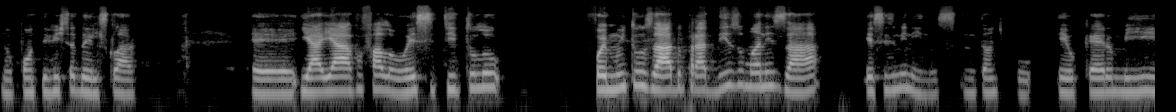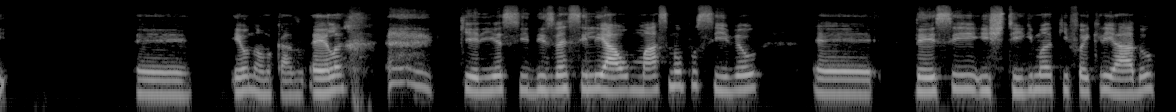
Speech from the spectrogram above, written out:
No ponto de vista deles, claro. É, e aí a Ava falou, esse título foi muito usado para desumanizar esses meninos. Então, tipo, eu quero me... É, eu não, no caso, ela queria se desvencilhar o máximo possível é, desse estigma que foi criado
